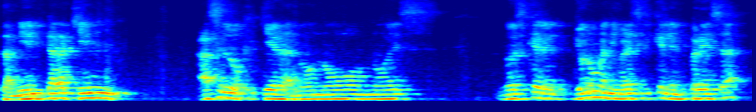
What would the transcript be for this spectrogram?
también cada quien hace lo que quiera, no, no, no es, no es que, yo no me animaría a decir que la empresa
